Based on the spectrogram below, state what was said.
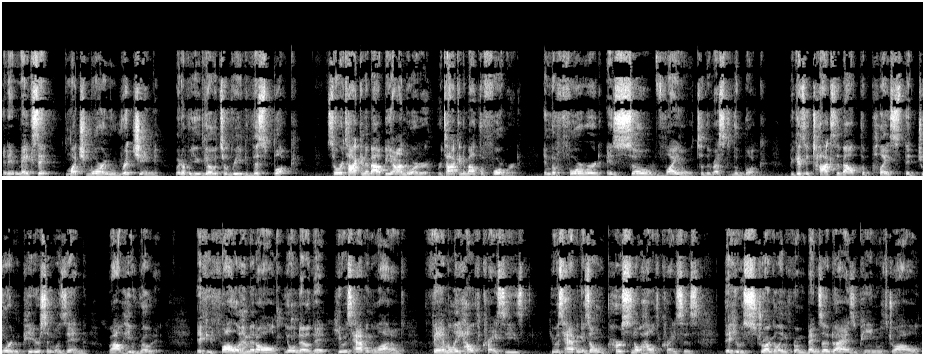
and it makes it much more enriching whenever you go to read this book. So, we're talking about Beyond Order, we're talking about the foreword. And the foreword is so vital to the rest of the book because it talks about the place that Jordan Peterson was in while he wrote it. If you follow him at all, you'll know that he was having a lot of family health crises, he was having his own personal health crisis, that he was struggling from benzodiazepine withdrawal,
